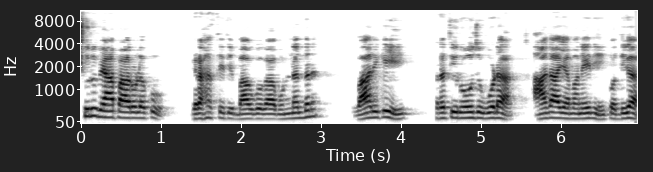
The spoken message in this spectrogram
చిరు వ్యాపారులకు గ్రహస్థితి బాగుగా ఉన్నందున వారికి ప్రతిరోజు కూడా ఆదాయం అనేది కొద్దిగా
